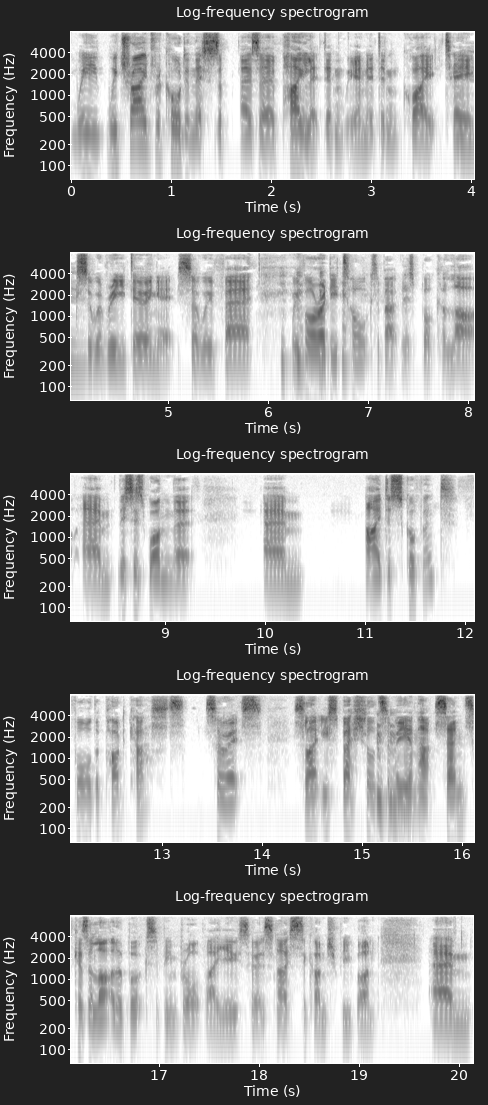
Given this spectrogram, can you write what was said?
We we tried recording this as a as a pilot, didn't we? And it didn't quite take, so we're redoing it. So we've uh, we've already talked about this book a lot. Um, this is one that um, I discovered for the podcast, so it's slightly special to me in that sense because a lot of the books have been brought by you, so it's nice to contribute one. Um,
